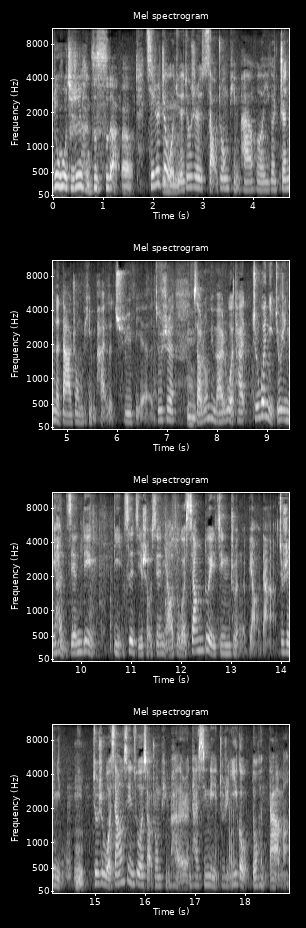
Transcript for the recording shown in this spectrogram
用户其实是很自私的。嗯。其实这我觉得就是小众品牌和一个真的大众品牌的区别。就是小众品牌，如果它，如果你就是你很坚定。你自己首先你要做个相对精准的表达，就是你你就是我相信做小众品牌的人，他心里就是 ego 都很大嘛，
